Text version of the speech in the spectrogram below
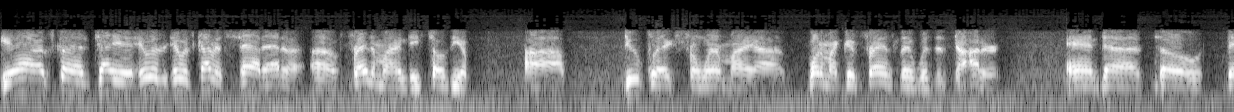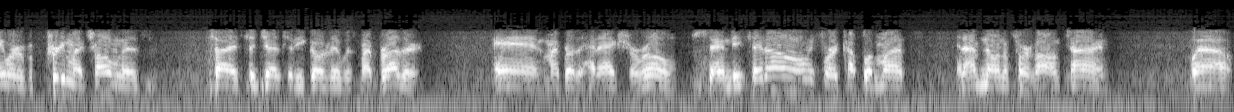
Yeah, I was going to tell you, it was it was kind of sad. I had a, a friend of mine, he sold the uh, duplex from where my uh, one of my good friends lived with his daughter. And uh, so they were pretty much homeless. So I suggested he go live with my brother. And my brother had extra rooms. And he said, oh, only for a couple of months. And I've known him for a long time. Well,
